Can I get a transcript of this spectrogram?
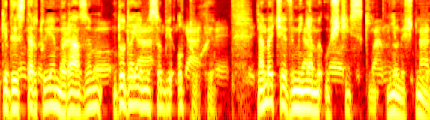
Kiedy startujemy razem, dodajemy sobie otuchy. Na mecie wymieniamy uściski. Nie myślimy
